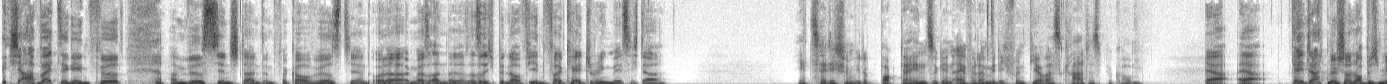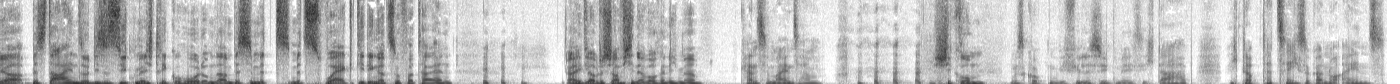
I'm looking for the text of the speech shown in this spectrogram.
Ich arbeite gegen Fürth am Würstchenstand und verkaufe Würstchen oder irgendwas anderes. Also ich bin da auf jeden Fall Catering-mäßig da. Jetzt hätte ich schon wieder Bock dahin zu gehen, einfach damit ich von dir was gratis bekomme. Ja, ja. Ich dachte mir schon, ob ich mir bis dahin so dieses Südmilch-Trikot hole, um da ein bisschen mit, mit Swag die Dinger zu verteilen. Aber ich glaube, das schaffe ich in der Woche nicht mehr. Kannst du meins haben. Schick rum. Muss gucken, wie viele Südmilch ich da habe. Ich glaube tatsächlich sogar nur eins.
